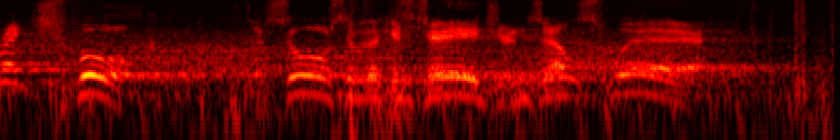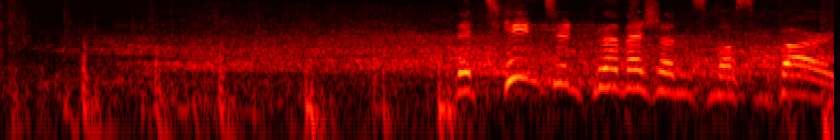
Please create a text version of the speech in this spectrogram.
rich folk. The source of the contagion's elsewhere. The tainted provisions must burn.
